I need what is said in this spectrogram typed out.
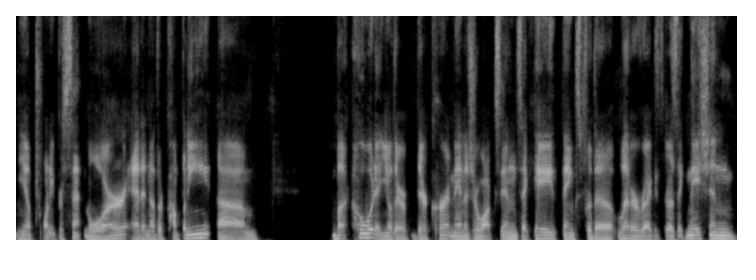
you know 20% more at another company um, but who wouldn't? You know, their their current manager walks in and like, "Hey, thanks for the letter of resignation,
